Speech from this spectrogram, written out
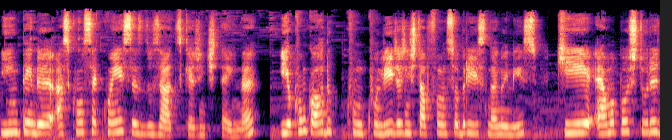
e entender as consequências dos atos que a gente tem, né? E eu concordo com, com Lídia, a gente estava falando sobre isso né, no início, que é uma postura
